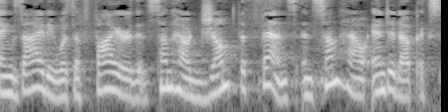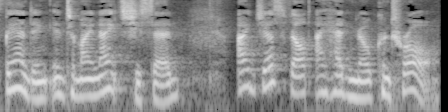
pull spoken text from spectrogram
anxiety was a fire that somehow jumped the fence and somehow ended up expanding into my nights, she said. I just felt I had no control.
